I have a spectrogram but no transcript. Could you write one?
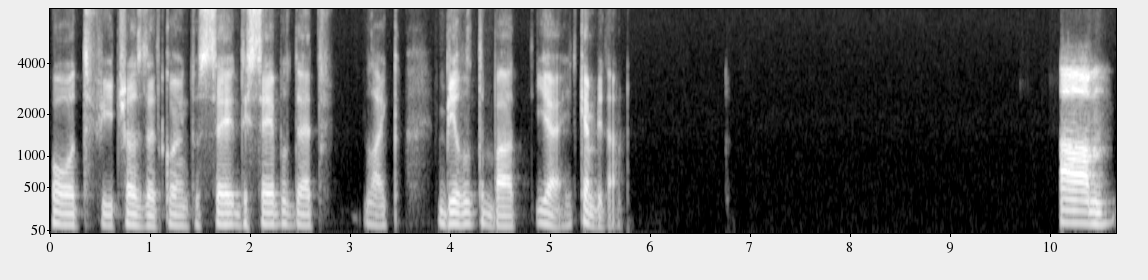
code features that going to say disable that like build, but yeah, it can be done. Um,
